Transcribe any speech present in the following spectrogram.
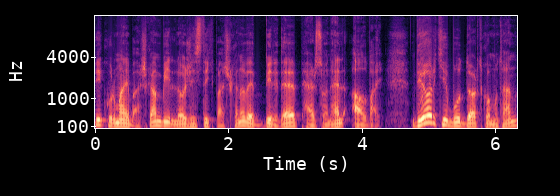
bir kurmay başkan, bir lojistik başkanı ve biri de personel albay. Diyor ki bu dört komutan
